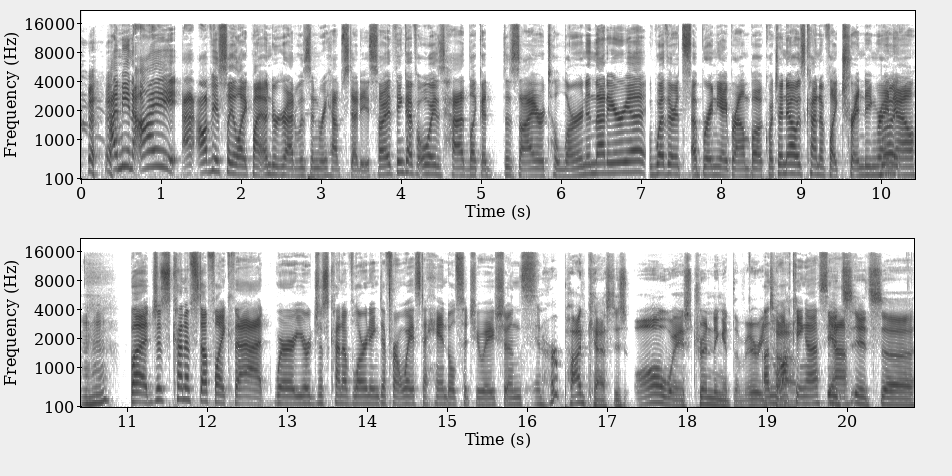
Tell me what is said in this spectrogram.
I mean, I, I obviously like my undergrad was in rehab studies, so I think I've always had like a desire to learn in that area. Whether it's a Brene Brown book, which I know is kind of like trending right, Right, now, mm-hmm. But just kind of stuff like that, where you're just kind of learning different ways to handle situations. and her podcast is always trending at the very top. Unlocking Us, yeah. It's, it's, uh,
